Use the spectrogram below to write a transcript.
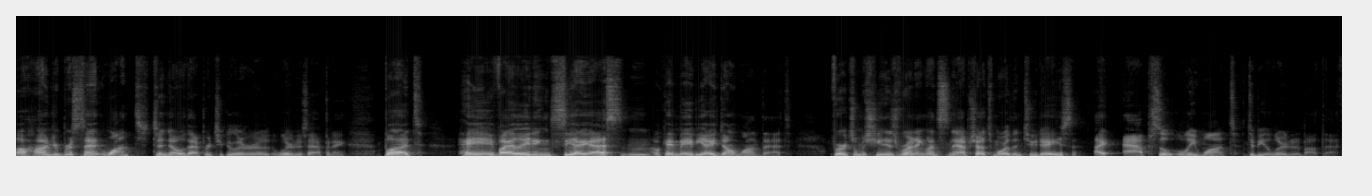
100% want to know that particular alert is happening. But hey, violating CIS, mm, okay, maybe I don't want that. Virtual machine is running on snapshots more than two days. I absolutely want to be alerted about that.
